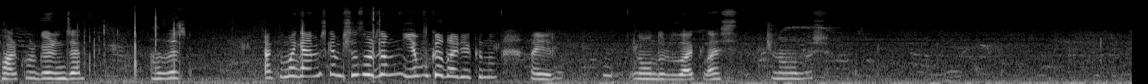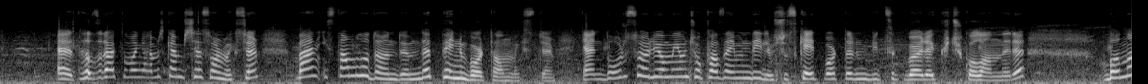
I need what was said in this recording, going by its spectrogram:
parkur görünce hazır aklıma gelmişken bir şey soracağım. Niye bu kadar yakınım? Hayır. Ne olur uzaklaş. Ne olur. Evet hazır aklıma gelmişken bir şey sormak istiyorum. Ben İstanbul'a döndüğümde pennyboard almak istiyorum. Yani doğru söylüyor muyum çok fazla emin değilim. Şu skateboardların bir tık böyle küçük olanları. Bana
